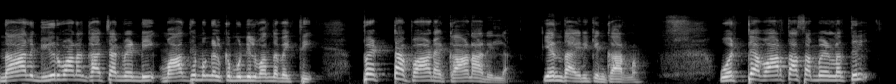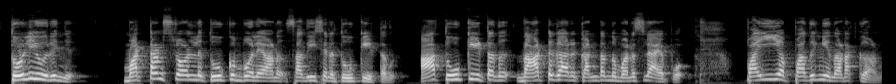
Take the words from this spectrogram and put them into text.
നാല് ഗീർവാണം കാച്ചാൻ വേണ്ടി മാധ്യമങ്ങൾക്ക് മുന്നിൽ വന്ന വ്യക്തി പെട്ട പാടെ കാണാനില്ല. എന്തായിരിക്കും കാരണം? ഒറ്റ വാർത്താ സമ്മേളനത്തിൽ തൊലി ഉരിഞ്ഞ് മട്ടൺ സ്റ്റോളിൽ തൂക്കും പോലെയാണ് സതീശനെ തൂക്കിയിട്ടത്. ആ തൂക്കിയിട്ടത് നാട്ടുകാർ കണ്ടെന്ന് മനസ്സിലായപ്പോൾ പയ്യ പതുങ്ങി നടക്കുകയാണ്.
